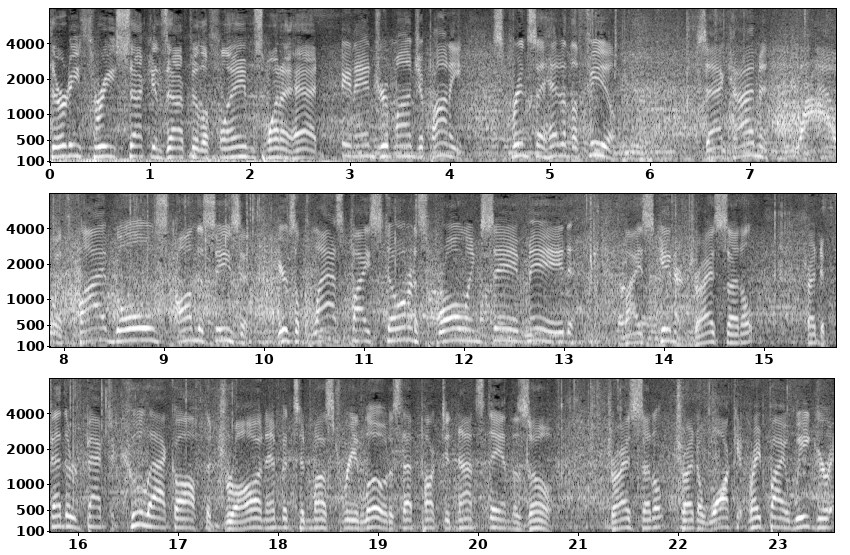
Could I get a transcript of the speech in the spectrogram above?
33 seconds after the Flames went ahead. And Andrew Mangiapane sprints ahead of the field. Zach Hyman, wow, with five goals on the season. Here's a blast by Stone and a sprawling save made by Skinner. Draisaitl tried to feather it back to Kulak off the draw, and Edmonton must reload as that puck did not stay in the zone. Draisaitl tried to walk it right by Weegar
